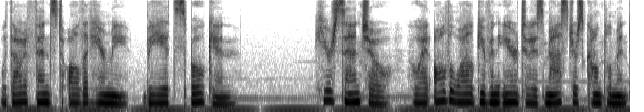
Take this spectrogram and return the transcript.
without offence to all that hear me, be it spoken. Here Sancho, who had all the while given ear to his master's compliment,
